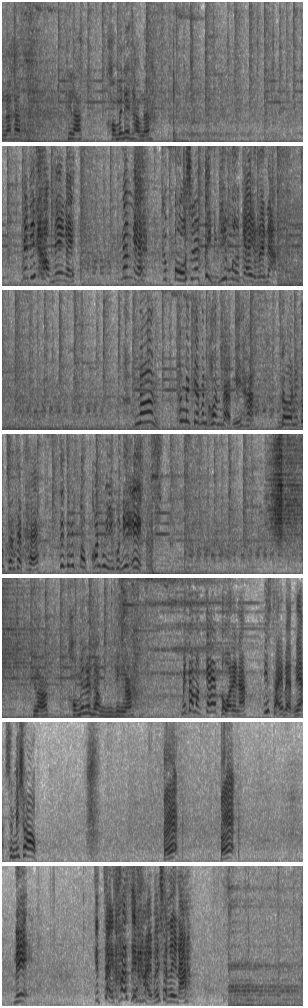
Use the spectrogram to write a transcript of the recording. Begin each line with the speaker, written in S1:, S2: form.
S1: ผมไม่ได้ทำนะครับ ที่รักเขาไม่ได้ทำนะ
S2: ไม่ได้ทำได้ยังไง นั่นไงกระโปรงฉันนะติดอยู่ที่มือแกอยู่เลยน่ะ
S3: เนินทำไมแกเป็นคนแบบนี้ฮะ เดินอยู่กับฉันแท้ๆจะจะไปตบก้อนผู้หญิงคนนี้อีก
S1: ที่รักเขาไม่ได้ทำจริงๆนะ
S3: ไม่ต้องมาแก้ตัวเลยนะ นิสัยแบบเนี้ยฉันไม่ชอบ
S1: แปะ แปะ
S2: นี่แกจ่ายค่าเสียหายมาให้ฉันเลยนะ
